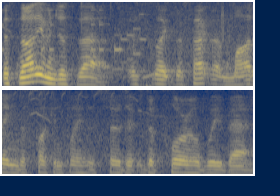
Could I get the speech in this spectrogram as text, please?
It's not even just that. It's like the fact that modding the fucking place is so de deplorably bad.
